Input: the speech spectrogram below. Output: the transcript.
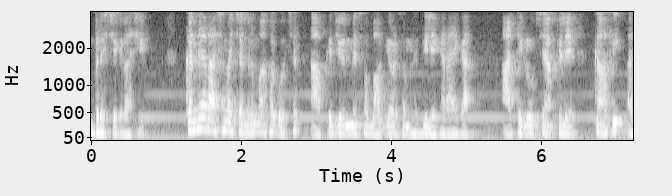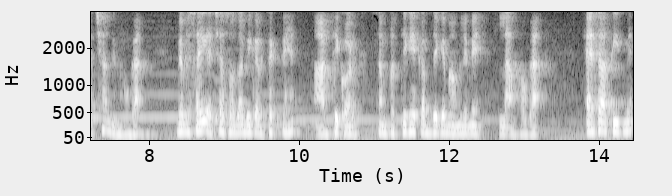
वृश्चिक राशि। कन्या राशि में चंद्रमा का गोचर आपके जीवन में सौभाग्य और समृद्धि लेकर आएगा। आर्थिक रूप से आपके लिए काफ़ी अच्छा दिन होगा। व्यवसायी अच्छा सौदा भी कर सकते हैं। आर्थिक और संपत्ति के कब्जे के मामले में लाभ होगा। ऐसा अतीत में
